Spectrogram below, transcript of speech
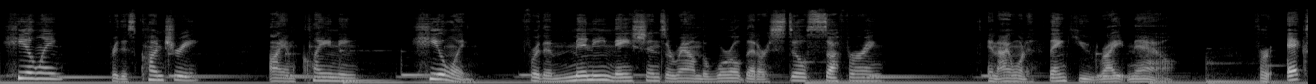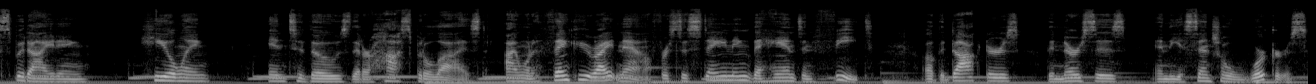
healing for this country. I am claiming healing for the many nations around the world that are still suffering. And I want to thank you right now for expediting healing into those that are hospitalized. I want to thank you right now for sustaining the hands and feet of the doctors, the nurses, and the essential workers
